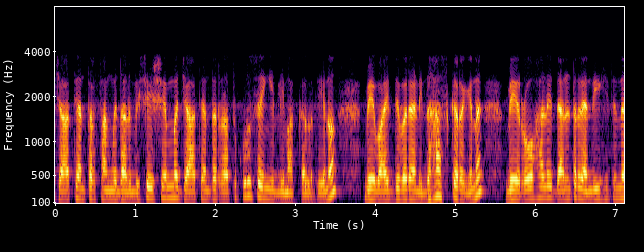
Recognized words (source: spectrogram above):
ජාත්‍යන්තර සංවිධාන විශේෂයෙන්ම ජාත්‍යන්තර රතු කුරුසෙන් ඉල්ලීමක් කළා තියෙනවා. මේ වෛද්‍යවරයා නිදහස් කරගෙන මේ රෝහලේ දැනට රැඳී සිටින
